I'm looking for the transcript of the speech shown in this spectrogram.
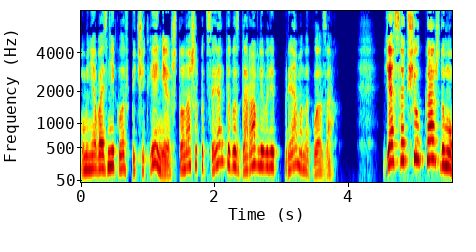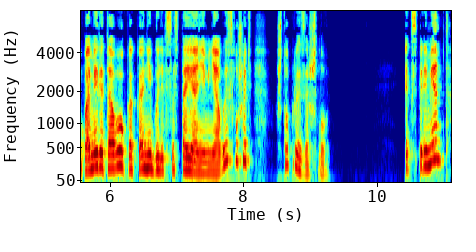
У меня возникло впечатление, что наши пациенты выздоравливали прямо на глазах. Я сообщил каждому по мере того, как они были в состоянии меня выслушать, что произошло. Эксперимент,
